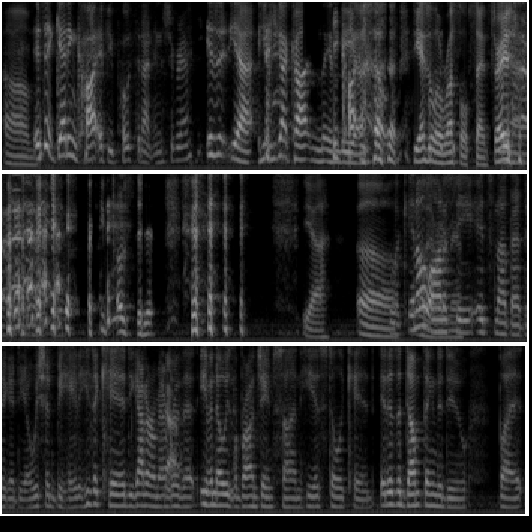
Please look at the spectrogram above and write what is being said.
Um, Is it getting caught if you post it on Instagram? is it? Yeah. He, he got caught in, in the uh, D'Angelo Russell sense, right? He posted it. yeah. Uh, Look, in all whatever, honesty, it's not that big a deal. We shouldn't be hating. He's a kid. You got to remember Yeah. that even though he's LeBron James' son, he is still a kid. It is a dumb thing to do, but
